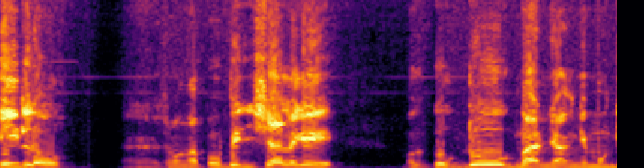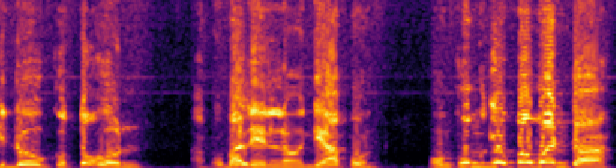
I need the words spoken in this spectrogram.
pillow uh, sa mga probinsya lagi magdugdog man yang imong gidug kutoon uh, mubalhin lang gihapon. Kung kung giupawan ka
